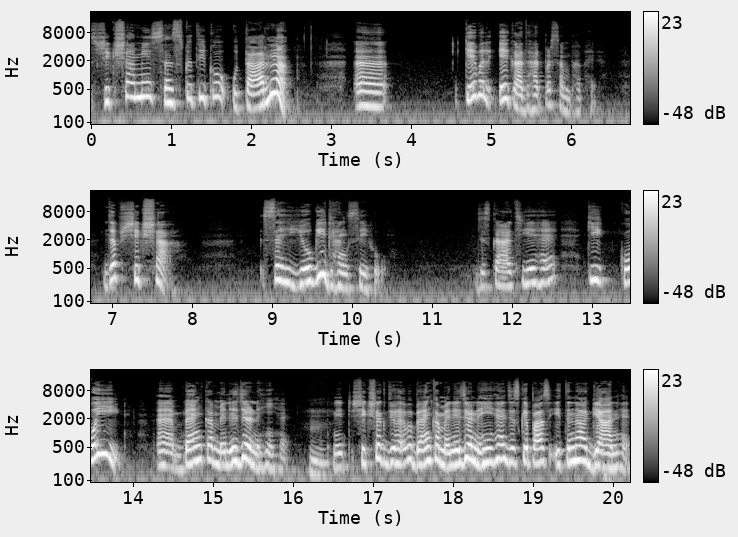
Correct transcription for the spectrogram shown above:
शिक्षा में संस्कृति को उतारना अ, केवल एक आधार पर संभव है। जब शिक्षा सहयोगी ढंग से हो जिसका अर्थ ये है कि कोई बैंक का मैनेजर नहीं है। शिक्षक जो है वो बैंक का मैनेजर नहीं है जिसके पास इतना ज्ञान है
